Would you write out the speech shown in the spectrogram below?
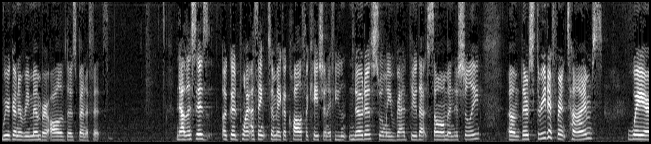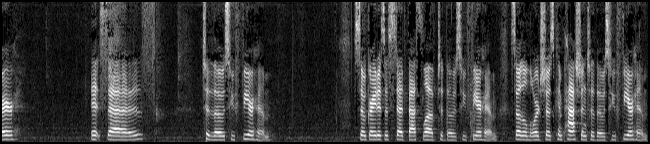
we're going to remember all of those benefits. Now, this is a good point, I think, to make a qualification. If you noticed when we read through that psalm initially, um, there's three different times where it says, to those who fear him. So great is his steadfast love to those who fear him. So the Lord shows compassion to those who fear him.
